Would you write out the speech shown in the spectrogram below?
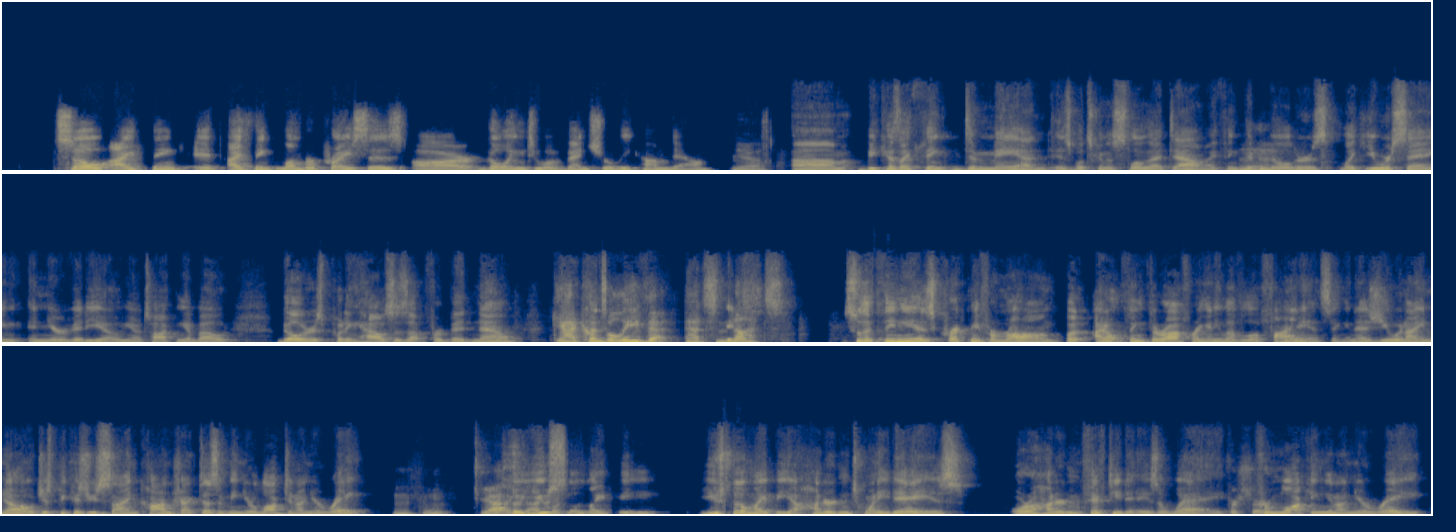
So I think it. I think lumber prices are going to eventually come down. Yeah. Um, because I think demand is what's going to slow that down. I think that mm. builders, like you were saying in your video, you know, talking about builders putting houses up for bid now. Yeah, I couldn't believe that. That's nuts so the thing is, correct me if I'm wrong, but I don't think they're offering any level of financing. And as you and I know, just because you sign contract doesn't mean you're locked in on your rate. Mm-hmm. Yeah. So exactly. you still might be you still might be 120 days or 150 days away sure. from locking in on your rate.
